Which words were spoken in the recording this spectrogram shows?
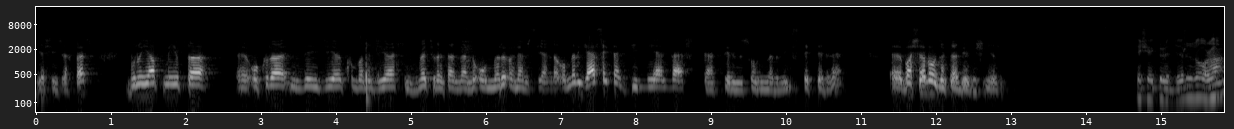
yaşayacaklar. Bunu yapmayıp da e, okura, izleyiciye, kullanıcıya hizmet üretenlerle onları önemseyenler, onları gerçekten dinleyenler dertlerini, sorunlarını, isteklerini e, başarılı olacaklar diye düşünüyorum. Teşekkür ediyoruz. Orhan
